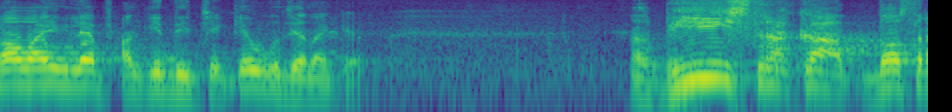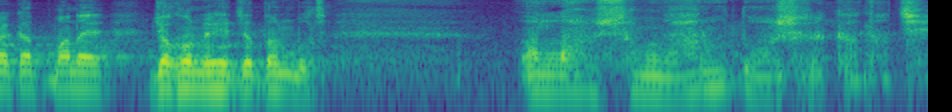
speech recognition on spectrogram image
সবাই মিলে ফাঁকি দিচ্ছে, কেউ বুঝে না কেউ। বিশ রাকাত, দশ রাকাত মানে যখন হয়েছে তখন বলছে আল্লাহ আরও দশ রাকাত আছে।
